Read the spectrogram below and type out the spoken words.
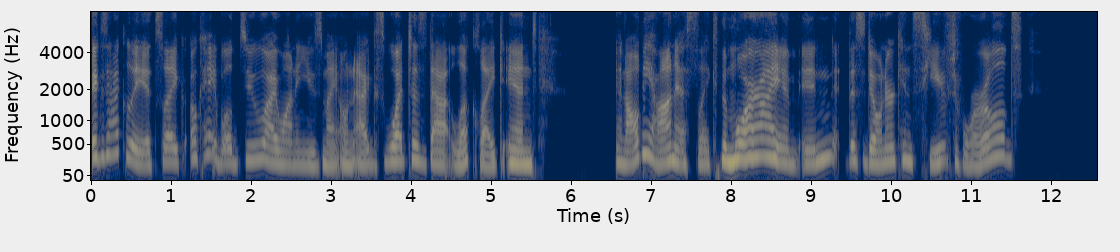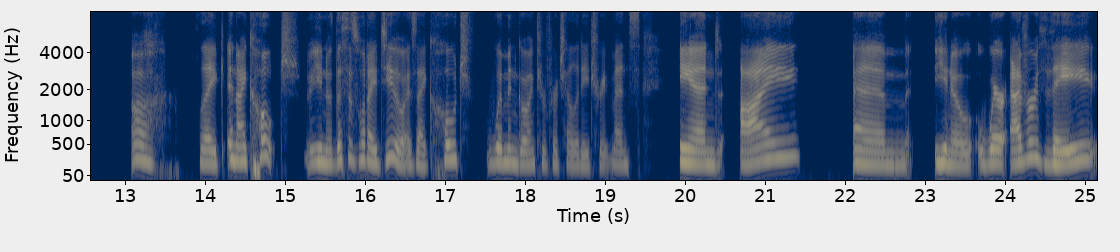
Exactly. It's like, okay, well, do I want to use my own eggs? What does that look like? And and I'll be honest, like the more I am in this donor conceived world, oh, like and i coach you know this is what i do is i coach women going through fertility treatments and i am you know wherever they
